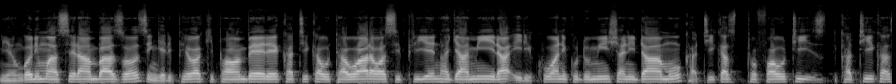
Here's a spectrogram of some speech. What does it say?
Miongoni mwa sera ambazo zingelipewa kipaumbele katika utawala wa Cyprien Hagamira ilikuwa ni kudumisha nidhamu katika tofauti katika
